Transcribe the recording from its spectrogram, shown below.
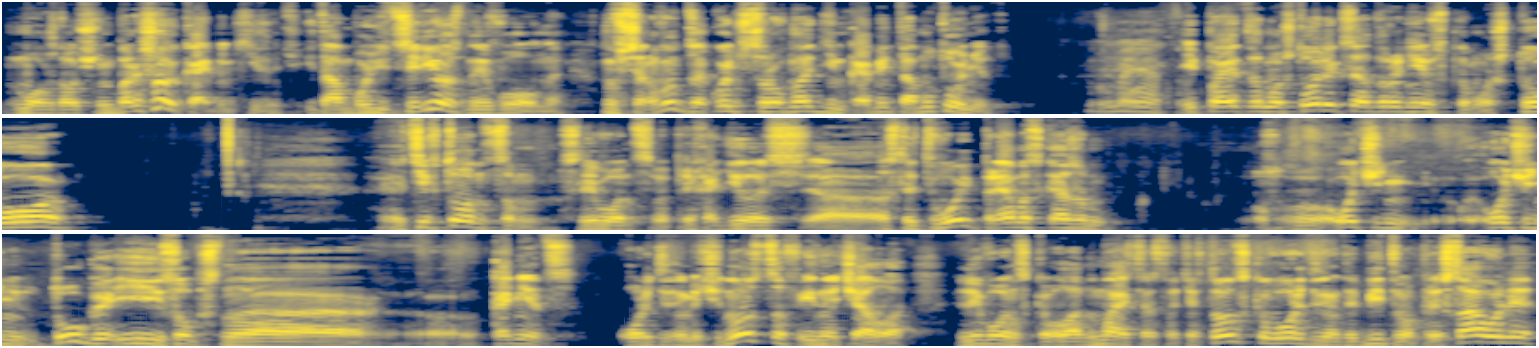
Можно очень большой камень кинуть, и там будет серьезные волны, но все равно это закончится ровно одним, камень там утонет. Понятно. И поэтому что Александру Невскому, что тевтонцам с ливонцами приходилось а, с Литвой, прямо скажем, очень, очень туго и, собственно, конец ордена меченосцев и начало Ливонского ландмайстерства Тевтонского ордена – это битва при Сауле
